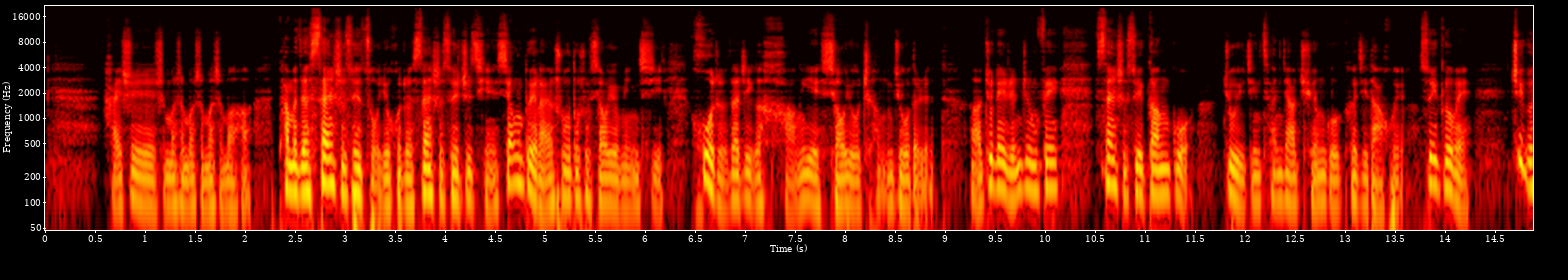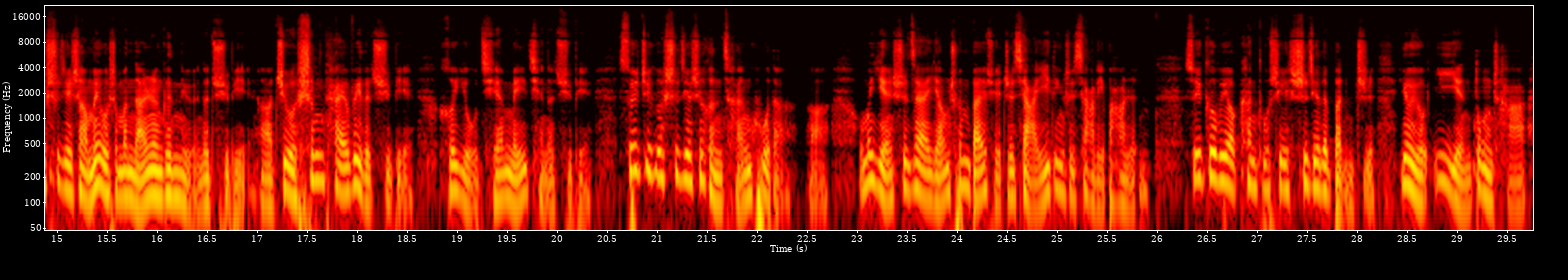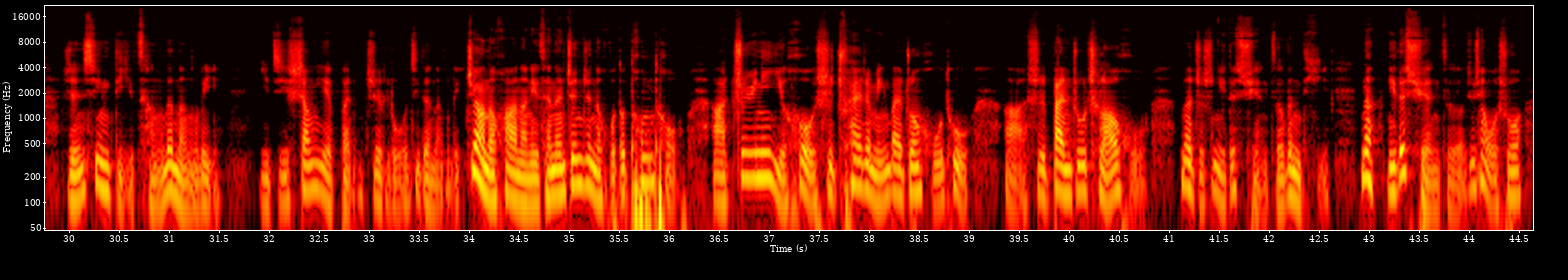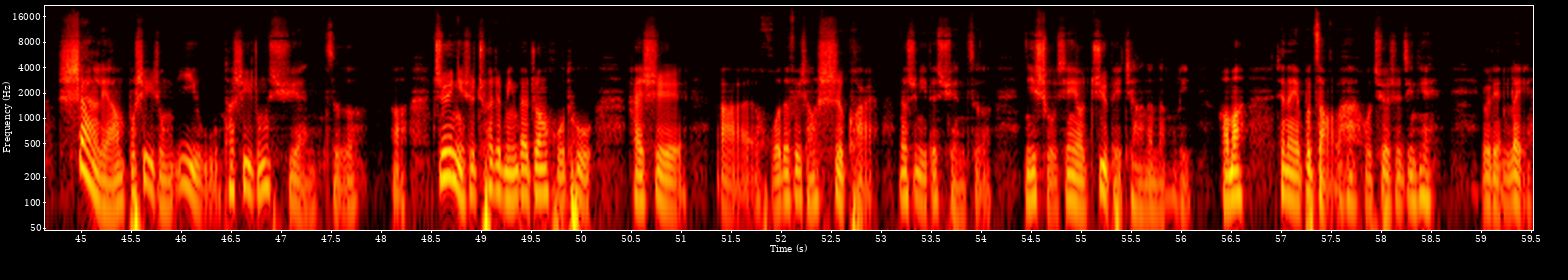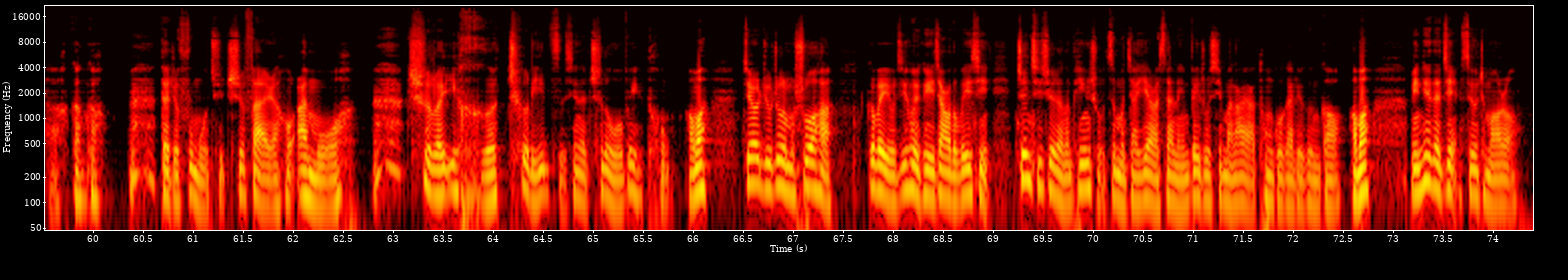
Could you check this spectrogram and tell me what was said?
还是什么什么什么什么哈，他们在三十岁左右或者三十岁之前，相对来说都是小有名气，或者在这个行业小有成就的人啊。就连任正非三十岁刚过。就已经参加全国科技大会了，所以各位，这个世界上没有什么男人跟女人的区别啊，只有生态位的区别和有钱没钱的区别。所以这个世界是很残酷的啊，我们掩饰在阳春白雪之下，一定是下里巴人。所以各位要看透世世界的本质，要有一眼洞察人性底层的能力。以及商业本质逻辑的能力，这样的话呢，你才能真正的活得通透啊。至于你以后是揣着明白装糊涂啊，是扮猪吃老虎，那只是你的选择问题。那你的选择，就像我说，善良不是一种义务，它是一种选择啊。至于你是揣着明白装糊涂，还是啊活得非常市侩，那是你的选择。你首先要具备这样的能力，好吗？现在也不早了哈，我确实今天 有点累哈，刚刚。带着父母去吃饭，然后按摩，吃了一盒车厘子，现在吃的我胃痛，好吗？今儿就这么说哈，各位有机会可以加我的微信，真奇学长的拼音首字母加一二三零，备注喜马拉雅，通过概率更高，好吗？明天再见，See you tomorrow。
